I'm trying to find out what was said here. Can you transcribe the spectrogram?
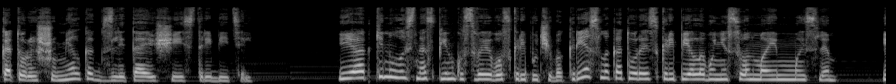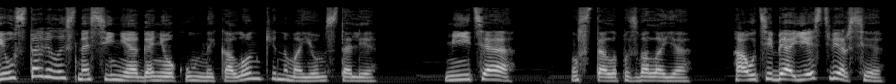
который шумел, как взлетающий истребитель. Я откинулась на спинку своего скрипучего кресла, которое скрипело в унисон моим мыслям, и уставилась на синий огонек умной колонки на моем столе. «Митя!» — устало позвала я. «А у тебя есть версия?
